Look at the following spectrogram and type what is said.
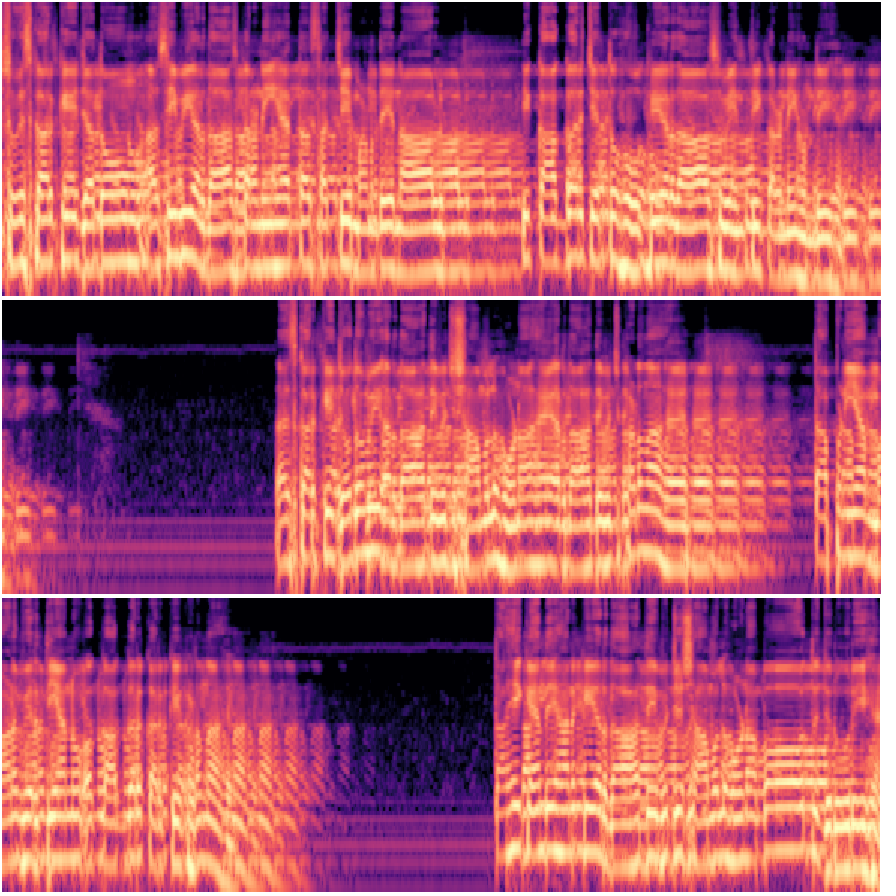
ਸੋ ਇਸ ਕਰਕੇ ਜਦੋਂ ਅਸੀਂ ਵੀ ਅਰਦਾਸ ਕਰਨੀ ਹੈ ਤਾਂ ਸੱਚੇ ਮਨ ਦੇ ਨਾਲ ਇਕਾਗਰ ਚਿੱਤ ਹੋ ਕੇ ਅਰਦਾਸ ਬੇਨਤੀ ਕਰਨੀ ਹੁੰਦੀ ਹੈ। ਤਾਂ ਇਸ ਕਰਕੇ ਜਦੋਂ ਵੀ ਅਰਦਾਸ ਦੇ ਵਿੱਚ ਸ਼ਾਮਲ ਹੋਣਾ ਹੈ ਅਰਦਾਸ ਦੇ ਵਿੱਚ ਖੜਨਾ ਹੈ ਤਾਂ ਆਪਣੀਆਂ ਮਨ ਬਿਰਤੀਆਂ ਨੂੰ ਇਕਾਗਰ ਕਰਕੇ ਖੜਨਾ ਹੈ। ਤਾਂ ਹੀ ਕਹਿੰਦੇ ਹਨ ਕਿ ਅਰਦਾਸ ਦੇ ਵਿੱਚ ਸ਼ਾਮਲ ਹੋਣਾ ਬਹੁਤ ਜ਼ਰੂਰੀ ਹੈ।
